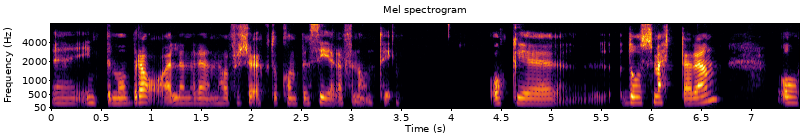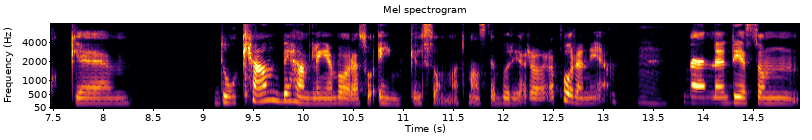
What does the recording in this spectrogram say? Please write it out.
eh, inte mår bra eller när den har försökt att kompensera för någonting. Och eh, då smärtar den och då kan behandlingen vara så enkel som att man ska börja röra på den igen. Mm. Men eh, det som,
